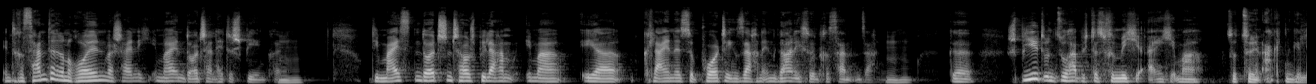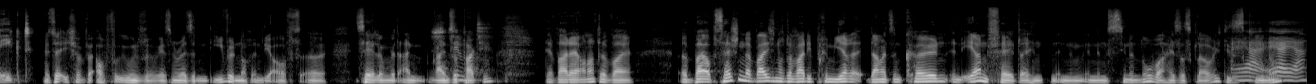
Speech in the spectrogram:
interessanteren Rollen wahrscheinlich immer in Deutschland hätte spielen können. Mhm. Die meisten deutschen Schauspieler haben immer eher kleine Supporting-Sachen in gar nicht so interessanten Sachen Mhm. Gespielt. Und so habe ich das für mich eigentlich immer so zu den Akten gelegt. Ich- habe auch übrigens vergessen, Resident Evil noch in die Aufzählung mit ein, reinzupacken. Der war da ja auch noch dabei. Äh, Bei Obsession, da weiß ich noch, da war die Premiere damals in Köln, in Ehrenfeld da hinten, in dem, in dem Cine Nova heißt das, glaube ich, dieses Ja, Kino. ja, ja.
